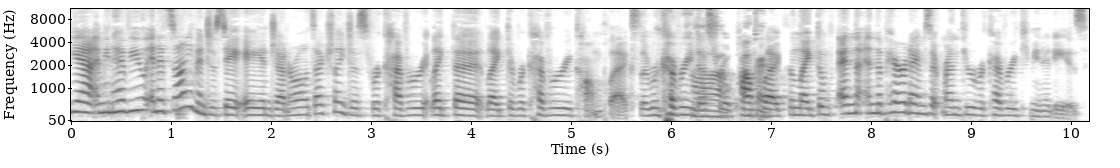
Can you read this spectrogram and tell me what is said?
Yeah, I mean, have you? And it's not even just AA in general. It's actually just recovery, like the like the recovery complex, the recovery ah, industrial uh, complex, okay. and like the and and the paradigms that run through recovery communities,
